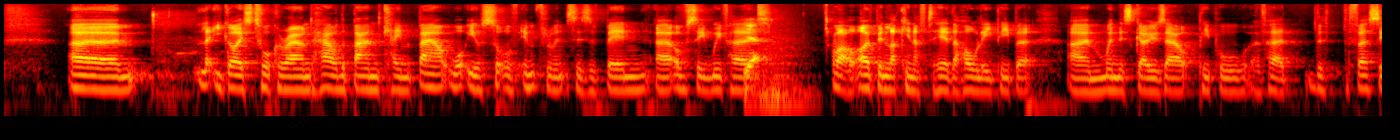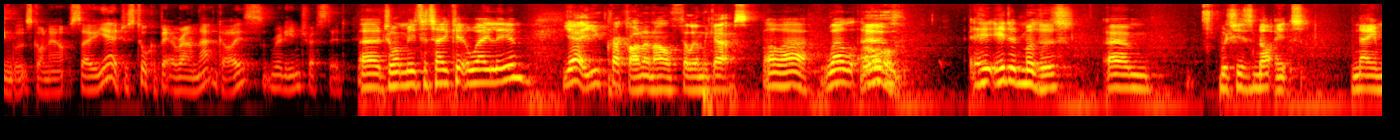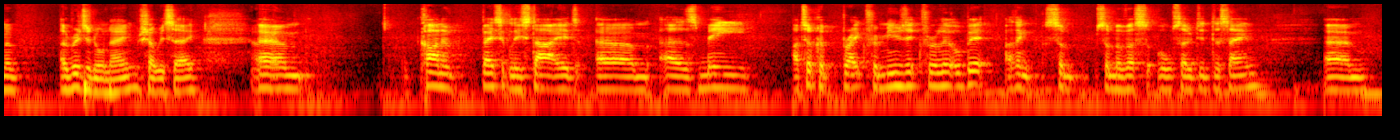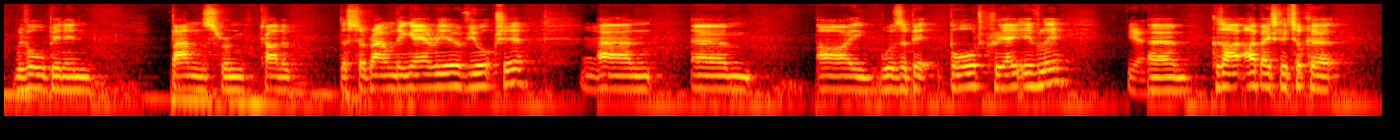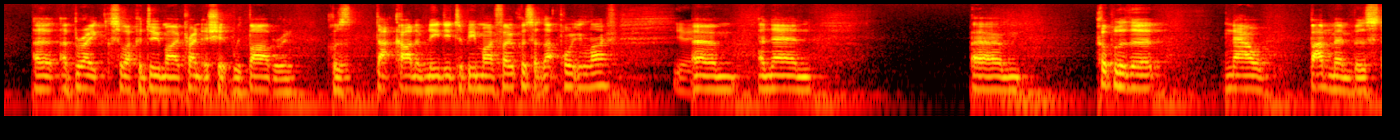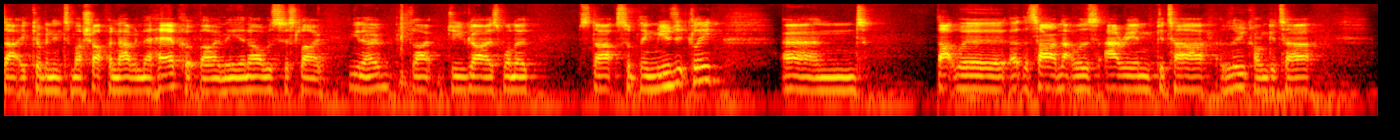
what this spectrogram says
um, let you guys talk around how the band came about, what your sort of influences have been. Uh, obviously, we've heard. Yeah. Well, I've been lucky enough to hear the whole EP, but um, when this goes out, people have heard the, the first single that's gone out. So yeah, just talk a bit around that, guys. Really interested. Uh, do you want me to take it away, Liam? Yeah, you crack on and I'll fill in the gaps. Oh, ah. Well, Oh. um, Hidden Mothers, um, which is not its name of original name, shall we say, Okay. um, kind of basically started um, as me. I took a break from music for a little bit. I think some some of us also did the same. Um, we've all been in bands from kind of the surrounding area of Yorkshire, and um, I was a bit bored creatively yeah. because I, I basically took a, a a break so I could do my apprenticeship with barbering because that kind of needed to be my focus at that point in life. yeah. Um, and then um, a couple of the now band members started coming into my shop and having their hair cut by me, and I was just like, you know, like, do you guys want to start something musically? And that were at the time that was Ari on guitar, Luke on guitar,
